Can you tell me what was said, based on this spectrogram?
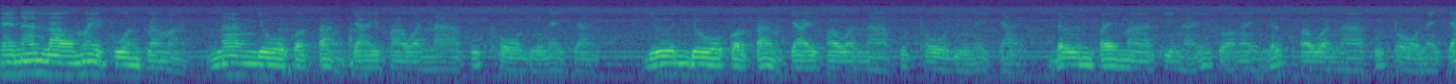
ดังนั้นเราไม่ควรประมาท นั่งโยก็ตั้งใจภาวนาพุทโธอยู่ในใจ ยืนโยก็ตั้งใจภาวนาพุทโธอยู่ในใจ เดินไปมาที่ไหนก็ให้นึกภาวนาพุทโธในใจ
